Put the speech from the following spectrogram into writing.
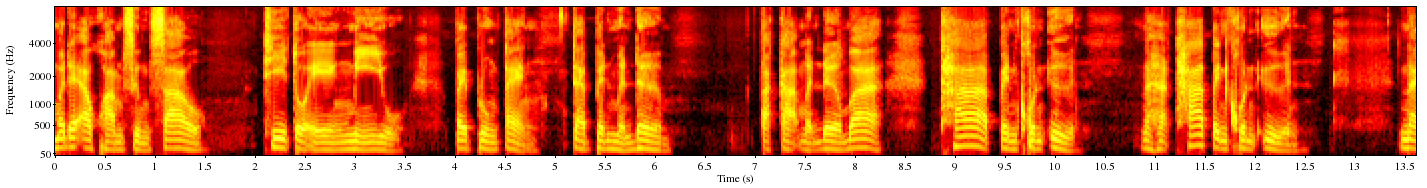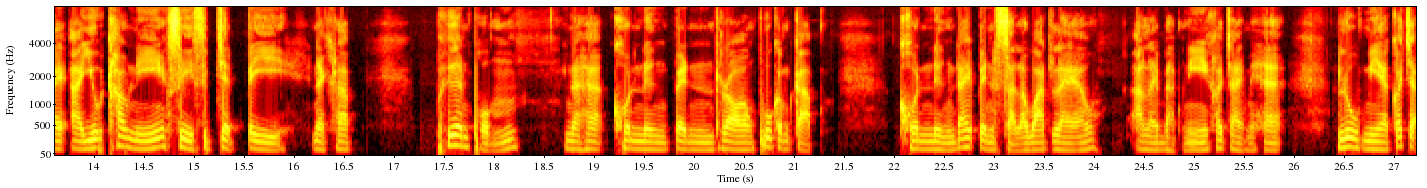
ไม่ได้เอาความซึมเศร้าที่ตัวเองมีอยู่ไปปรุงแต่ง แต่เป็นเหมือนเดิมตากะเหมือนเดิมว่าถ้าเป็นคนอื่นนะฮะถ้าเป็นคนอื่น ในอายุเท่านี้ 47 ปี นะครับ เพื่อนผมนะฮะคนหนึ่งเป็นรองผู้กำกับ คนหนึ่งได้เป็นสารวัตรแล้ว อะไรแบบนี้เข้าใจไหมฮะ ลูกเมียก็จะ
